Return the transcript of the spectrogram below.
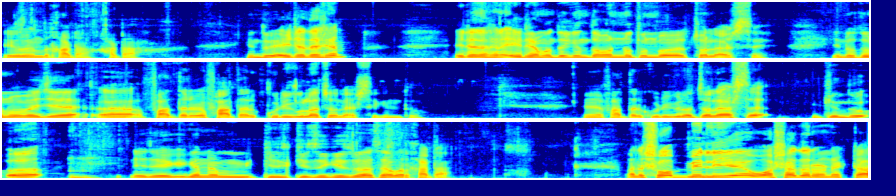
এগুলো কিন্তু খাটা খাটা। কিন্তু এইটা দেখেন এটা দেখেন, এটার মধ্যে কিন্তু আবার নতুনভাবে চলে আসছে। এই নতুনভাবে যে আহ, ফাতারের ফাতার কুড়িগুলো চলে আসছে কিন্তু। ফাতার কুড়িগুলো চলে আসছে। কিন্তু এই যে এখানে কিছু কিছু আছে আবার খাটা। মানে সব মিলিয়ে অসাধারণ একটা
